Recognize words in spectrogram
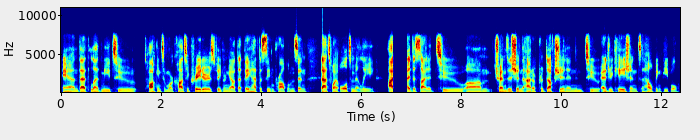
And that led me to talking to more content creators figuring out that they had the same problems and that's why ultimately I decided to um, transition out of production and into education to helping people.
